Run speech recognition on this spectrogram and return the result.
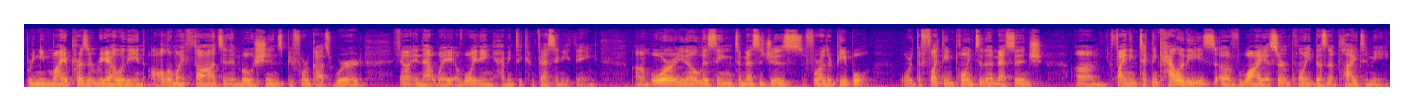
bringing my present reality and all of my thoughts and emotions before God's word uh, in that way, avoiding having to confess anything. Um, or, you know, listening to messages for other people or deflecting points in the message, um, finding technicalities of why a certain point doesn't apply to me.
